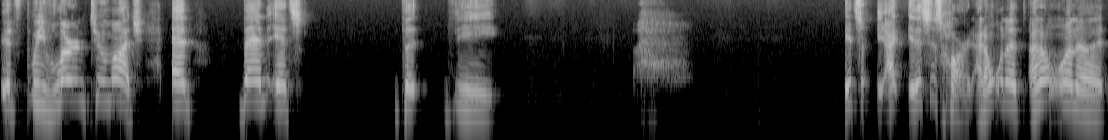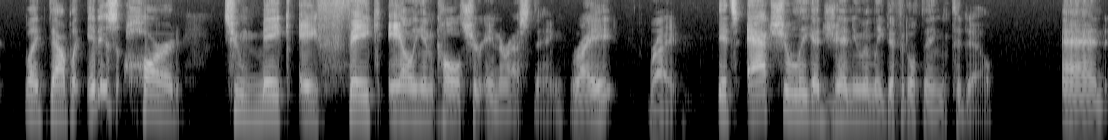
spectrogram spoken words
it's we've learned too much. And then it's the the it's I, this is hard. I don't want to I don't want to like downplay. It is hard to make a fake alien culture interesting, right? Right. It's actually a genuinely difficult thing to do. And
